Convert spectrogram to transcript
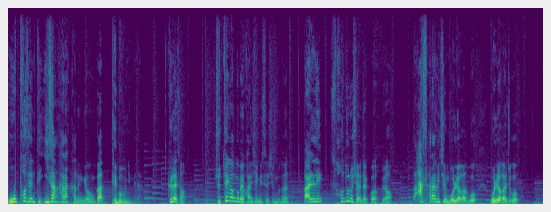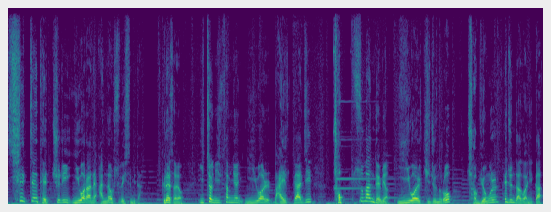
5% 이상 하락하는 경우가 대부분입니다. 그래서 주택연금에 관심 있으신 분은 빨리 서두르셔야 될 것 같고요. 딱 사람이 지금 몰려가고 몰려가지고 실제 대출이 2월 안에 안 나올 수도 있습니다. 그래서요. 2023년 2월 말까지 접수만 되면 2월 기준으로 적용을 해준다고 하니까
